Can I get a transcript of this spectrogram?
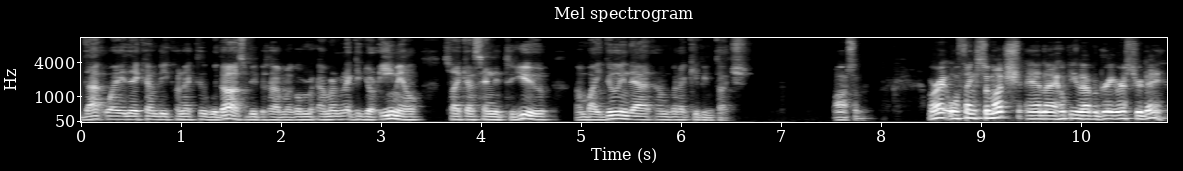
that way they can be connected with us because I'm I'm gonna get your email so I can send it to you, and by doing that, I'm gonna keep in touch. Awesome. All right. Well, thanks so much, and I hope you have a great rest of your day.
